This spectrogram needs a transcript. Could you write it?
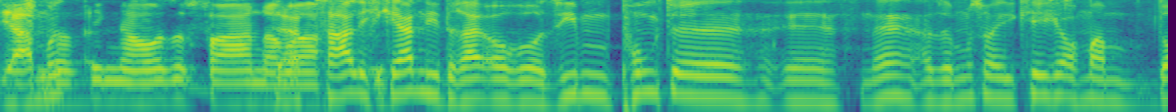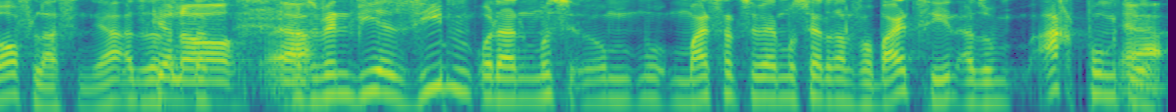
ja, das Ding nach Hause fahren. Da zahle ich, ich, gern die drei Euro. Sieben Punkte, äh, ne? also muss man die Kirche auch mal im Dorf lassen. Ja? Also, das, genau, das, ja. also wenn wir sieben oder muss, um Meister zu werden, muss ja dran vorbeiziehen. Also acht Punkte ja.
